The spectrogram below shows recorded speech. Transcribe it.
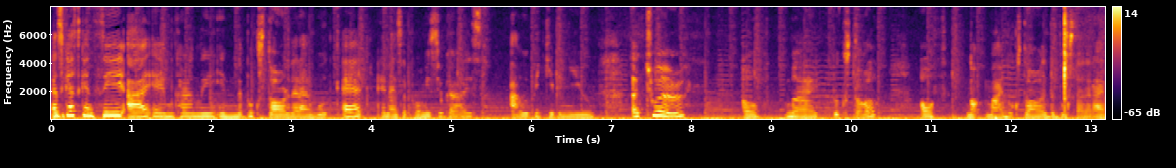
As you guys can see, I am currently in the bookstore that I work at, and as I promised you guys, I will be giving you a tour of my bookstore, of not my bookstore, the bookstore that I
